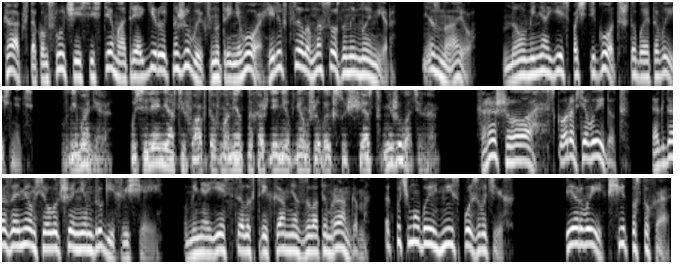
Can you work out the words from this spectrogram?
Как в таком случае система отреагирует на живых внутри него или в целом на созданный мной мир? Не знаю. Но у меня есть почти год, чтобы это выяснить. Внимание! Усиление артефакта в момент нахождения в нем живых существ нежелательно. Хорошо, скоро все выйдут. Тогда займемся улучшением других вещей. У меня есть целых три камня с золотым рангом, так почему бы не использовать их? Первый — в щит пастуха.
